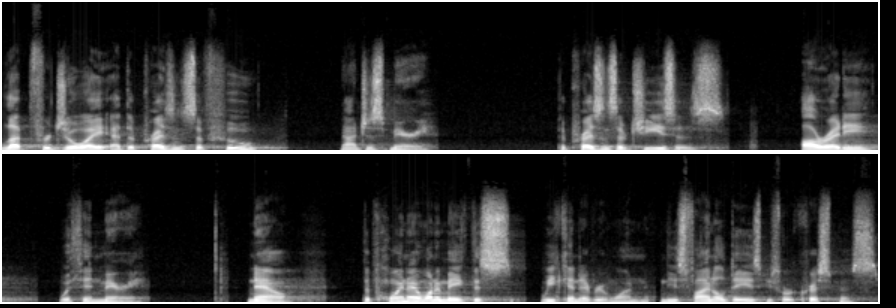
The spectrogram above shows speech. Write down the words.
leapt for joy at the presence of who? Not just Mary, the presence of Jesus already within Mary. Now, the point I want to make this weekend, everyone, in these final days before Christmas,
